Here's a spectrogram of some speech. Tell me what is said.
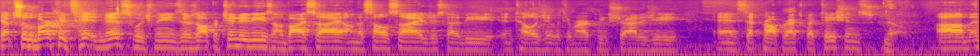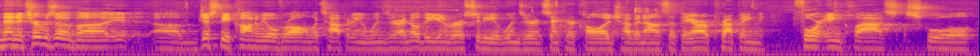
Yep. So the market's hit and miss, which means there's opportunities on the buy side, on the sell side. You just got to be intelligent with your marketing strategy and set proper expectations. Yeah. Um, and then in terms of uh, um, just the economy overall and what's happening in Windsor, I know the University of Windsor and St. Clair College have announced that they are prepping for in-class school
